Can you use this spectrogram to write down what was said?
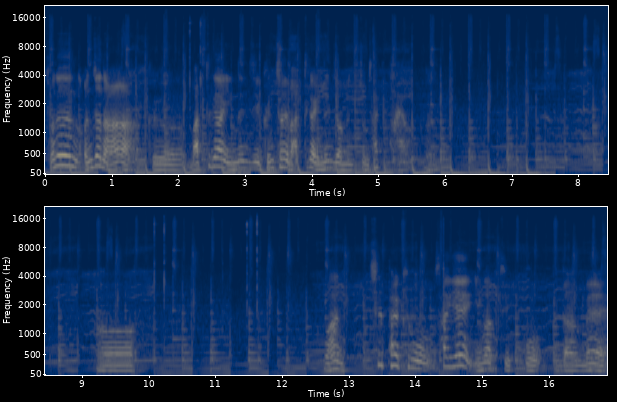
저는 언제나 그 마트가 있는지 근처에 마트가 있는지 없는지 좀 살펴봐요. 응. 어, 뭐한 7, 8km 사이에 이마트 있고 그 다음에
